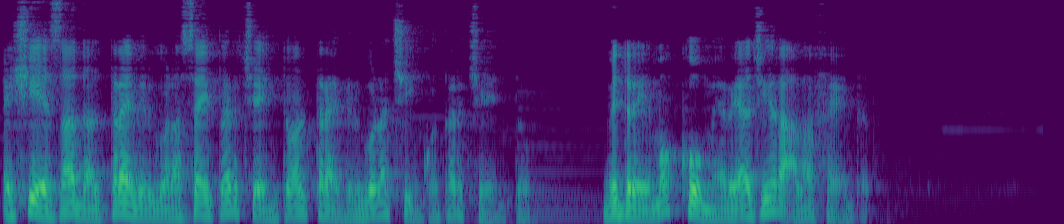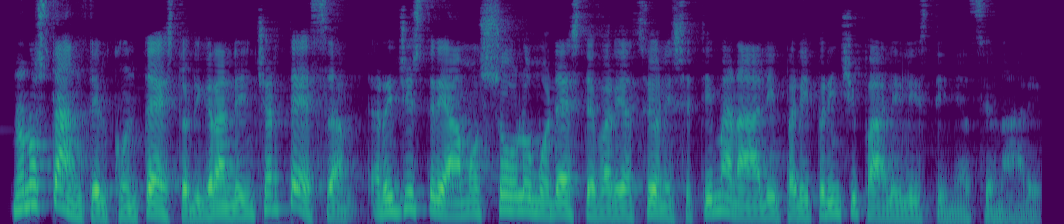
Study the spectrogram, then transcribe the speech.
è scesa dal 3,6% al 3,5%. Vedremo come reagirà la Fed. Nonostante il contesto di grande incertezza, registriamo solo modeste variazioni settimanali per i principali listini azionari.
